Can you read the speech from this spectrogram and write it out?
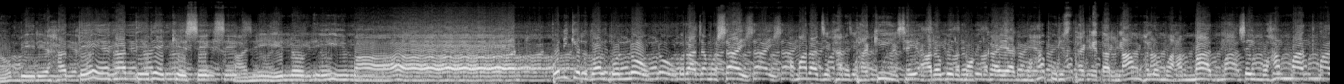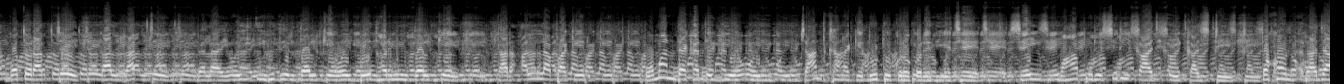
নবীর হাতে হাতে রেখে সে আনিল ইমান বণিকের দল বলল, রাজা মশাই, আমরা যেখানে থাকি, সেই আরবের মক্কায় এক মহাপুরুষ থাকে, তার নাম হলো মোহাম্মদ। সেই মোহাম্মদ গত রাত্রে, কাল রাত্রে বেলায় ওই ইহুদির দলকে, ওই বেধর্মী দলকে, তার আল্লাহ পাকের প্রমাণ দেখাতে গিয়ে ওই চাঁদখানাকে দু টুকরো করে দিয়েছে। সেই মহাপুরুষেরই কাজ এই কাজটি। তখন রাজা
